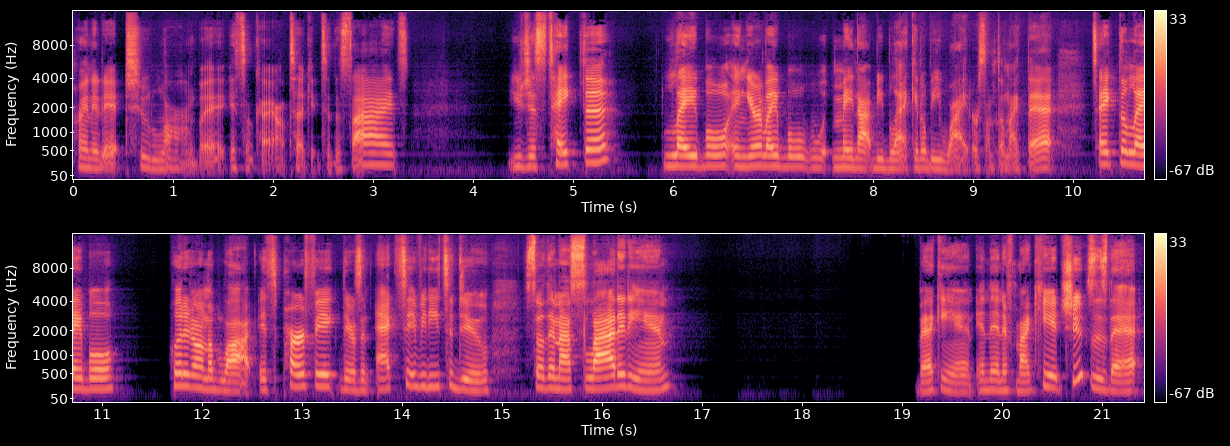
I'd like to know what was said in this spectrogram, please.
printed it too long, but it's okay. I'll tuck it to the sides. You just take the label, and your label may not be black, it'll be white or something like that. Take the label, put it on the block. It's perfect. There's an activity to do. So then I slide it in, back in. And then if my kid chooses that,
